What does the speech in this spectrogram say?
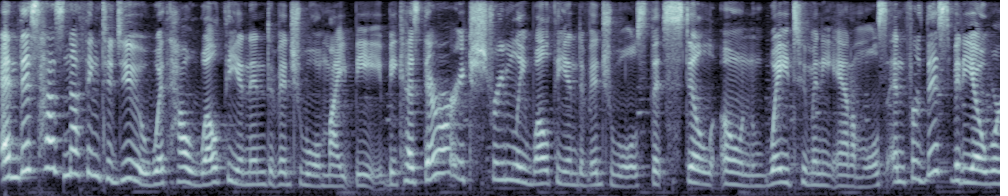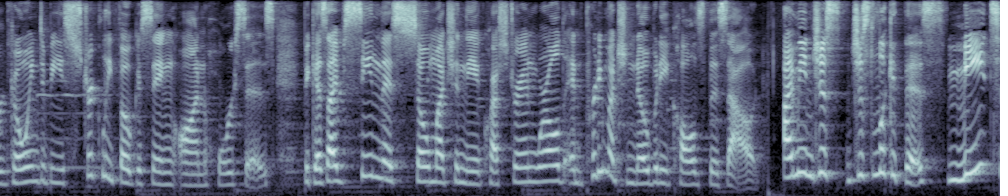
And this has nothing to do with how wealthy an individual might be, because there are extremely wealthy individuals that still own way too many animals. And for this video, we're going to be strictly focusing on horses because I've seen this so much in the equestrian world and pretty much nobody calls this out. I mean, just, just look at this. Meet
